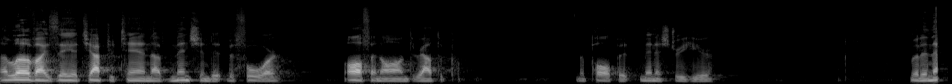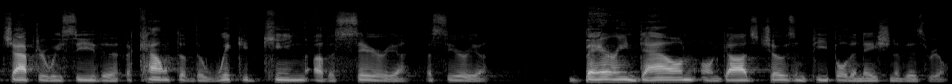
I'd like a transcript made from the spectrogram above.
I love Isaiah chapter 10. I've mentioned it before, off and on throughout the, the pulpit ministry here. But in that chapter, we see the account of the wicked king of Assyria, Assyria, bearing down on God's chosen people, the nation of Israel.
